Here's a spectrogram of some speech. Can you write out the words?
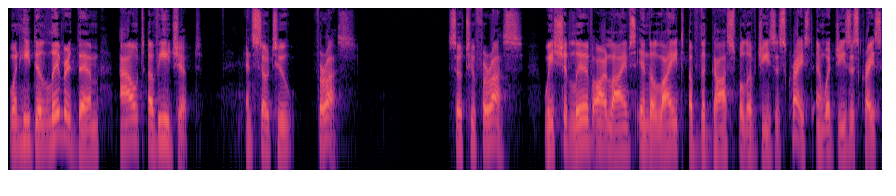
when He delivered them out of Egypt. And so too for us. So too for us. We should live our lives in the light of the gospel of Jesus Christ and what Jesus Christ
